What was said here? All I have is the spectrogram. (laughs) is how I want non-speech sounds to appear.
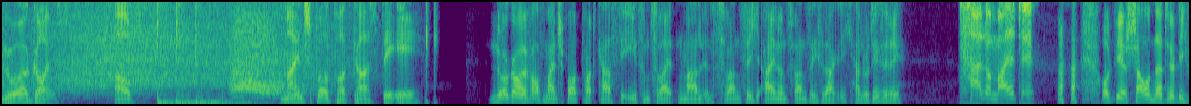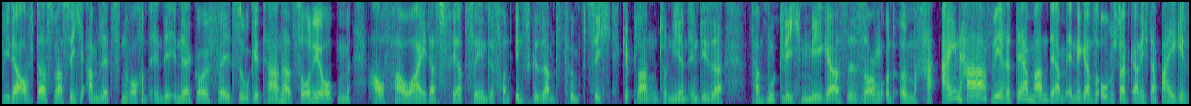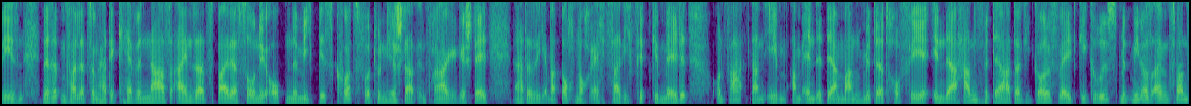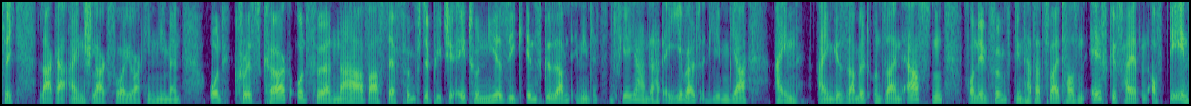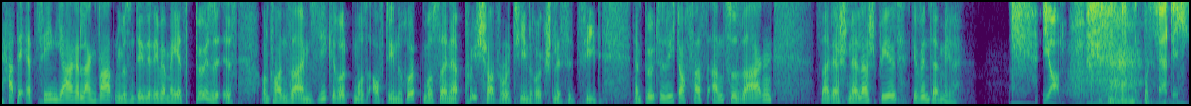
Nur Golf auf meinsportpodcast.de. Nur Golf auf meinsportpodcast.de zum zweiten Mal in 2021 sage ich Hallo Desiree. Hallo Malte. (laughs) Und wir schauen natürlich wieder auf das, was sich am letzten Wochenende in der Golfwelt so getan hat. Sony Open auf Hawaii, das 14. von insgesamt 50 geplanten Turnieren in dieser vermutlich Mega-Saison. Und um ein Haar wäre der Mann, der am Ende ganz oben stand, gar nicht dabei gewesen. Eine Rippenverletzung hatte Kevin Naas Einsatz bei der Sony Open nämlich bis kurz vor Turnierstart in Frage gestellt. Da hat er sich aber doch noch rechtzeitig fit gemeldet und war dann eben am Ende der Mann mit der Trophäe in der Hand. Mit der hat er die Golfwelt Welt gegrüßt. Mit minus 21 lag er einen Schlag vor Joachim Niemann und Chris Kirk. Und für Nah war es der fünfte PGA-Turniersieg insgesamt in den letzten vier Jahren. Da hat er jeweils in jedem Jahr ein eingesammelt und seinen ersten von den fünf, den hat er 2011 gefeiert und auf den hatte er zehn Jahre lang warten müssen. Desiree, wenn man jetzt böse ist und von seinem Siegrhythmus auf den Rhythmus seiner Pre-Shot-Routine Rückschlüsse zieht, dann böte sich doch fast an zu sagen, seit er schneller spielt, gewinnt er mehr. Ja, (laughs) fertig.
